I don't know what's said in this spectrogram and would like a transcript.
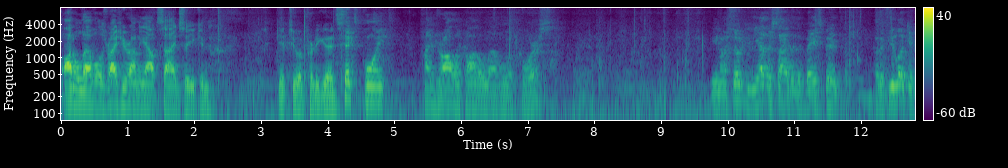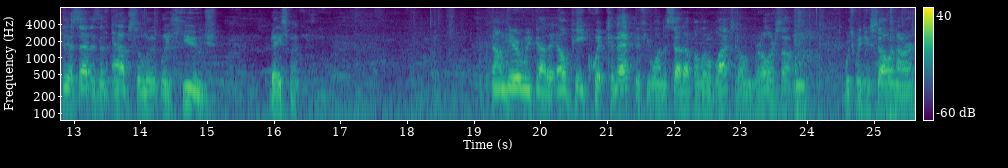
auto level is right here on the outside, so you can get to it pretty good. Six point hydraulic auto level, of course. You know, I showed you the other side of the basement, but if you look at this, that is an absolutely huge basement. Down here, we've got an LP Quick Connect if you want to set up a little Blackstone grill or something, which we do sell in our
